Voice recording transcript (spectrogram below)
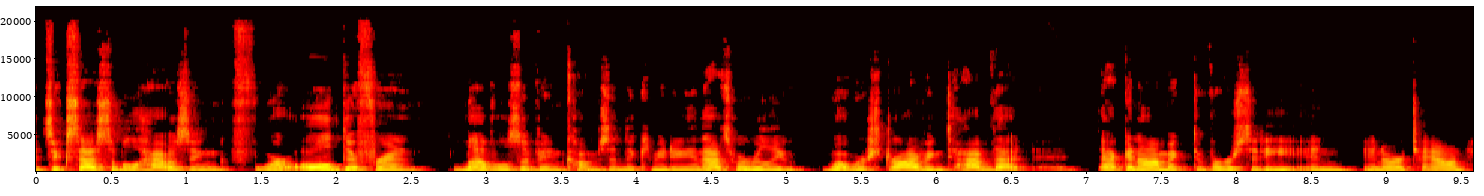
it's accessible housing for all different levels of incomes in the community, and that's where really what we're striving to have that economic diversity in in our town.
